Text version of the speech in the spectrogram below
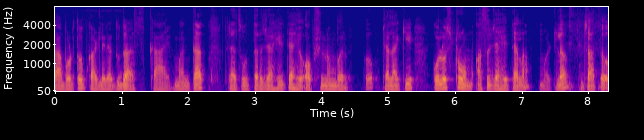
ताबडतोब काढलेल्या दुधास काय म्हणतात? तर याचं उत्तर जे आहे ते आहे ऑप्शन नंबर कप ज्याला की कोलोस्ट्रोम असं जे आहे त्याला म्हटलं जातं.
